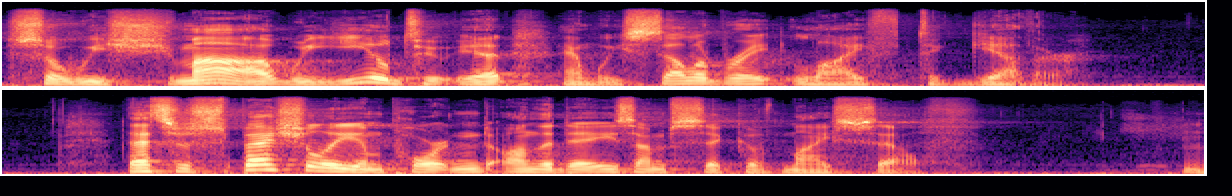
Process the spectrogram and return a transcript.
so we shema, we yield to it, and we celebrate life together. That's especially important on the days I'm sick of myself. Hmm.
